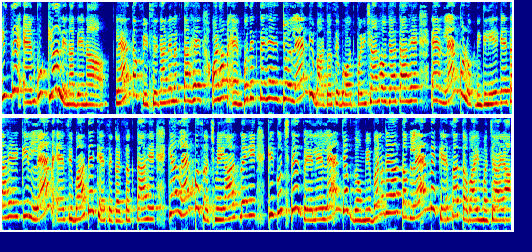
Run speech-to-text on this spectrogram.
इससे एन को क्या लेना देना? लैन तब फिर से जाने लगता है और हम एन को देखते हैं, जो लैन की बातों से बहुत परेशान हो जाता है। एन लैन को रोकने के लिए कहता है कि लैन ऐसी बातें कैसे कर सकता है? क्या लैन को सच में याद नहीं कि कुछ देर पहले लैन जब जोम्बी बन गया, तब लैन ने कैसा तबाही मचाया?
